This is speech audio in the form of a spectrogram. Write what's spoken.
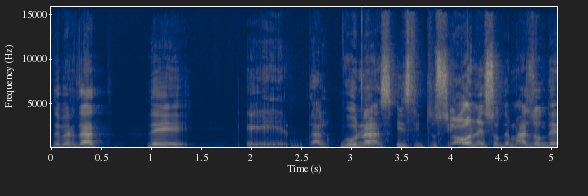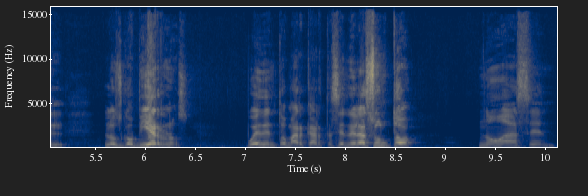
de verdad de eh, algunas instituciones o demás donde los gobiernos pueden tomar cartas en el asunto, no hacen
